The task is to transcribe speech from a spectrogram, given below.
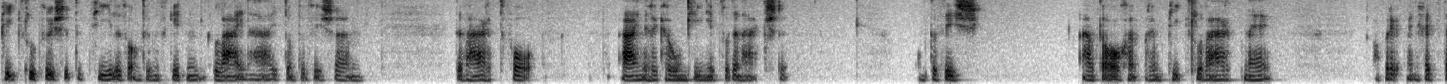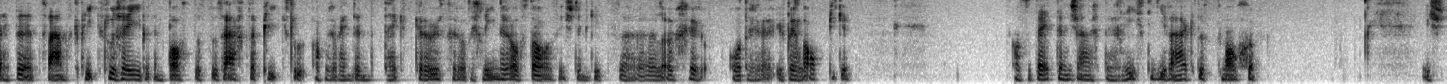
Pixel zwischen den Zielen, sondern es gibt eine Lineheit und das ist ähm, der Wert von einer Grundlinie zu der nächsten. Und das ist, auch da könnte man einen Pixelwert nehmen aber wenn ich jetzt dort 20 Pixel schreibe, dann passt das zu 16 Pixel. Aber wenn dann der Text größer oder kleiner als das ist, dann gibt es äh, Löcher oder Überlappungen. Also dort ist eigentlich der richtige Weg, das zu machen, ist,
